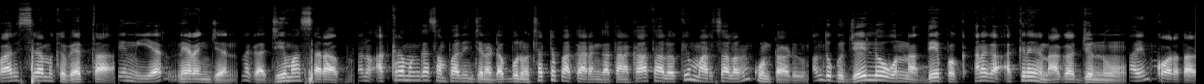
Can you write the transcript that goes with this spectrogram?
పారిశ్రామికవేత్త నియర్ నిరంజన్. అనగా జీమా సరాబ్. తను అక్రమంగా సంపాదించిన డబ్బును చట్టప్రకారంగా తన ఖాతాలోకి మార్చాలనుకుంటాడు. అందుకు జైల్లో ఉన్న దీపక్ అనగా అక్కినేని నాగార్జున్ను సాయం కోరతాడు.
